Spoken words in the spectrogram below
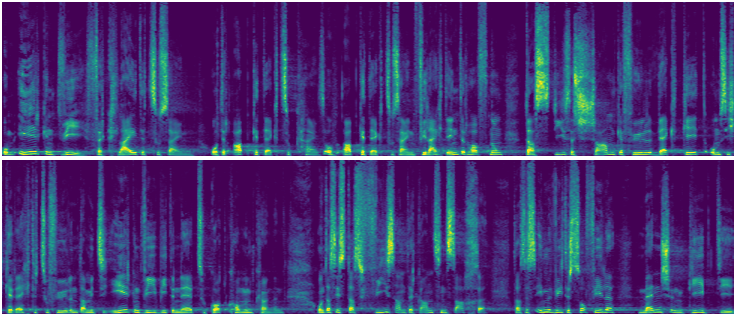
um irgendwie verkleidet zu sein oder abgedeckt zu, abgedeckt zu sein. Vielleicht in der Hoffnung, dass dieses Schamgefühl weggeht, um sich gerechter zu fühlen, damit sie irgendwie wieder näher zu Gott kommen können. Und das ist das Fies an der ganzen Sache, dass es immer wieder so viele Menschen gibt, die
